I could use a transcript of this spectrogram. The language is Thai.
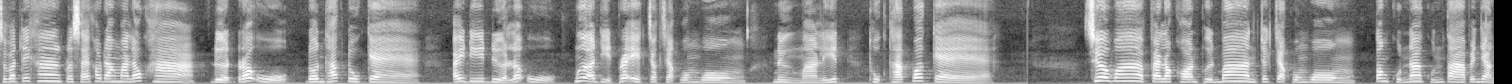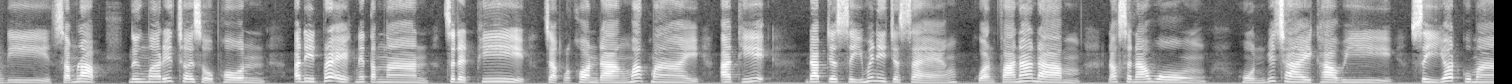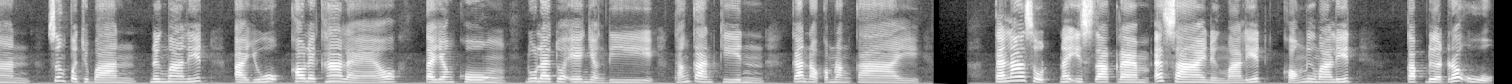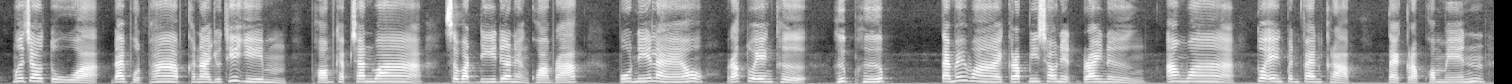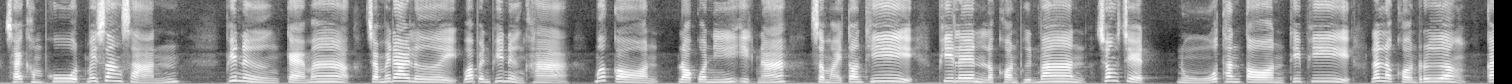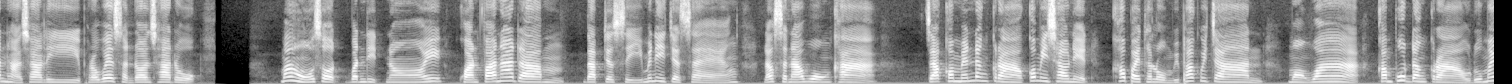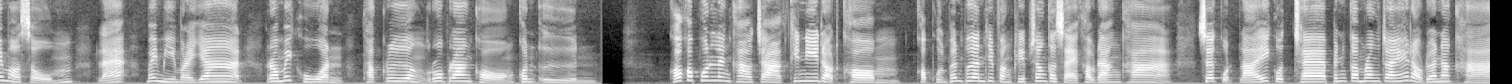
สวัสดีค่ะ กระแสข่าวดังมาแล้วค่ะ เดือดระอุโดนทักดูแก่ ไอดีเดือดระอุเมื่ออดีตพระเอกจากจักรวงวงหนึ่งมาลิศถูกทักว่าแก่ เชื่อว่าแฟนละครพื้นบ้านจากจักรวงวงต้องคุ้นหน้าคุ้นตาเป็นอย่างดีสำหรับหนึ่งมาริศเชยโสพลอดีตพระเอกในตำนาน เสด็จพี่จากละครดังมากมาย อาทิ ดับเจ็ดสีไม่นีเจ็ดแสง ขวานฟ้าหน้าดำลักษณะวงศ์ หนวิชัยคาวีสี่ยอดกุมาร ซึ่งปัจจุบันหนึ่งมาลิตอายุเข้าเลขห้าแล้ว แต่ยังคงดูแลตัวเองอย่างดี ทั้งการกิน การออกกำลังกาย แต่ล่าสุดในอินสตาแกรมแอดไซน์หนึ่งมาลิตของหนึ่งมาลิตกับเดือดระอุเมื่อเจ้าตัวได้โพสต์ภาพขณะอยู่ที่ยิม พร้อมแคปชั่นว่า สวัสดีเดือนแห่งความรัก ปูนนี้แล้ว รักตัวเองเถอะฮึบฮึบ แต่ไม่วายกลับมีชาวเน็ตรายหนึ่ง อ้างว่าตัวเองเป็นแฟนคลับ แต่กลับคอมเมนต์ใช้คำพูดไม่สร้างสรรค์ พี่หนึ่งแก่มากจำไม่ได้เลยว่าเป็นพี่หนึ่งค่ะ เมื่อก่อนหลอกว่านี้อีกนะ สมัยตอนที่พี่เล่นละครพื้นบ้าน ช่องเจ็ดหนูทันตอนที่พี่เล่นละครเรื่อง กันหาชาลี พระเวสสันดรชาดกมโหสถบัณฑิตน้อย ขวานฟ้าหน้าดำ ดับเจ็ดสีไม่นีเจ็ดแสง ลักษณะวงค่ะ จากคอมเมนต์ดังกล่าวก็มีชาวเน็ตเข้าไปถล่มวิพากษ์วิจารณ์ มองว่าคำพูดดังกล่าวดูไม่เหมาะสม และไม่มีมารยาทเราไม่ควรทักเรื่องรูปร่างของคนอื่น ขอขอบคุณแหล่งข่าวจากที่นี่ .com ขอบคุณเพื่อนๆที่ฟังคลิปช่องกระแสข่าวดังค่ะช่วยกดไลค์กดแชร์เป็นกำลังใจให้เราด้วยนะคะ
